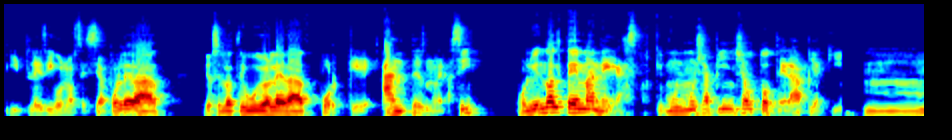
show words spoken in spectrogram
y les digo, no sé sea por la edad, yo se lo atribuyo a la edad porque antes no era así. Volviendo al tema, negas, porque muy, mucha pinche autoterapia aquí. Mm,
